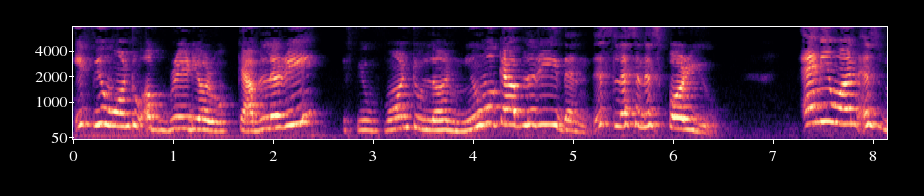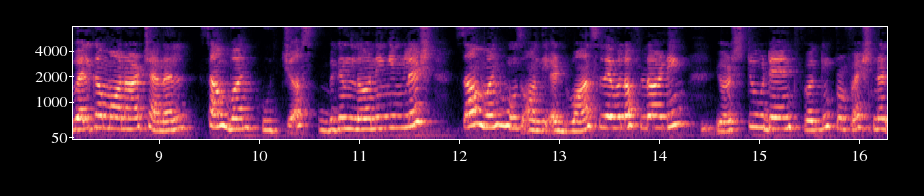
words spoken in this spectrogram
if you want to upgrade your vocabulary, if you want to learn new vocabulary, then this lesson is for you. Anyone is welcome on our channel. Someone who just began learning English, someone who's on the advanced level of learning, your student, working professional,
